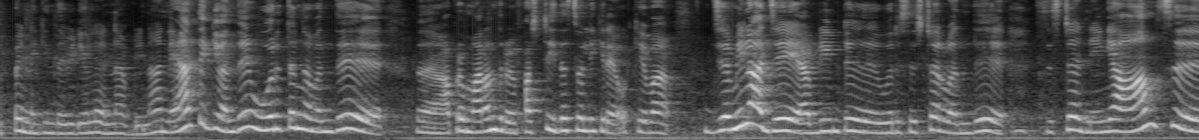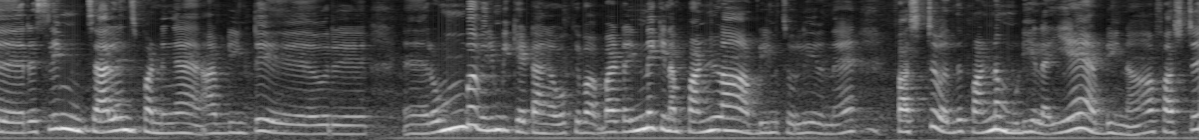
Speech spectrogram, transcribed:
இப்போ இன்றைக்கி இந்த வீடியோவில் என்ன அப்படின்னா நேற்றுக்கு வந்து ஒருத்தங்க வந்து அப்புறம் மறந்துடுவேன் ஃபஸ்ட்டு இதை சொல்லிக்கிறேன் ஓகேவா ஜெமிலா ஜே அப்படின்ட்டு ஒரு சிஸ்டர் வந்து சிஸ்டர் நீங்கள் ஆர்ம்ஸு ரெஸ்லிங் சேலஞ்ச் பண்ணுங்க அப்படின்ட்டு ஒரு ரொம்ப விரும்பி கேட்டாங்க ஓகேவா? பட் இன்னைக்கு நான் பண்ணலாம் அப்படின்னு சொல்லியிருந்தேன். ஃபஸ்ட்டு வந்து பண்ண முடியலை. ஏன் அப்படின்னா ஃபஸ்ட்டு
